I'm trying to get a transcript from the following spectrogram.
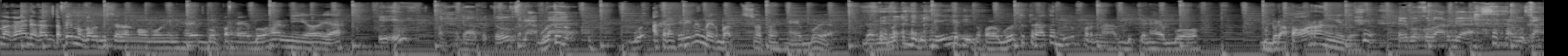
makanya kan tapi emang kalau misalnya ngomongin heboh perhebohan nih yo ya Mm-mm. Wah, ada apa tuh? Kenapa? Gue tuh gue akhir-akhir ini banyak banget sesuatu yang heboh ya dan gue tuh jadi keinget gitu kalau gue tuh ternyata dulu pernah bikin heboh beberapa orang gitu. Heboh keluarga, bukan?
